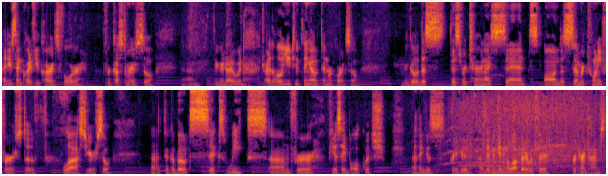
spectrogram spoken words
I do send quite a few cards for for customers, so um, figured I would try the whole YouTube thing out and record. So we go. This this return I sent on December 21st of last year, so uh, took about six weeks um, for PSA bulk, which I think is pretty good. Uh, they've been getting a lot better with their return times.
